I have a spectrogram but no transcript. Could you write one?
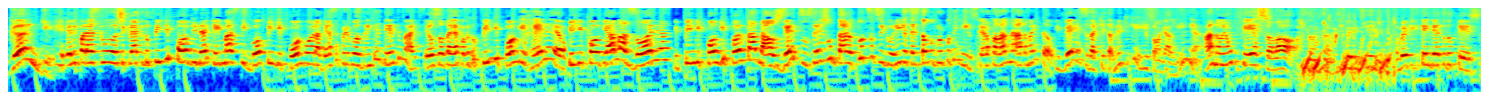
gangue. Ele parece com o chiclete do ping-pong, né? Quem mastigou ping-pong uma hora dessa perigoso nem ter dente mais. Eu sou da época do ping-pong Rei Leão, ping-pong Amazônia e ping-pong Pantanal. Gente, vocês juntaram todas essas figurinhas, vocês estão no grupo de risco. Quero falar nada, mas então. E vê esse daqui também, o que, que é isso? Uma galinha? Ah, não, é um peixe, olha lá, ó. que bonitinho. Vamos ver o que, que tem dentro do peixe.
